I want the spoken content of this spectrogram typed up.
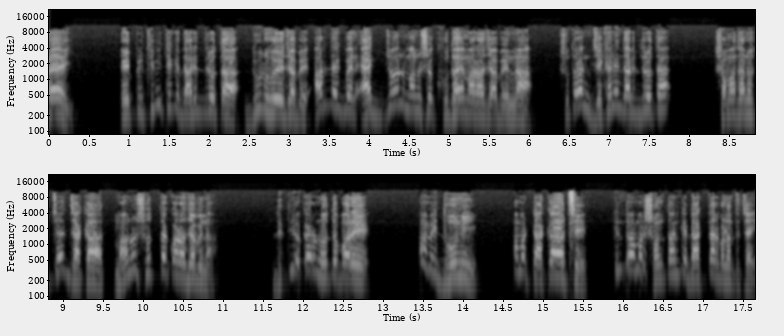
দেয় এই পৃথিবী থেকে দারিদ্রতা দূর হয়ে যাবে। আর দেখবেন, একজন মানুষও ক্ষুধায় মারা যাবে না। সুতরাং যেখানে দারিদ্রতা, সমাধান হচ্ছে জাকাত। মানুষ হত্যা করা যাবে না। দ্বিতীয় কারণ হতে পারে, আমি ধনী, আমার টাকা আছে, কিন্তু আমার সন্তানকে ডাক্তার বানাতে চাই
